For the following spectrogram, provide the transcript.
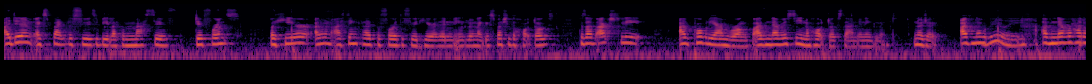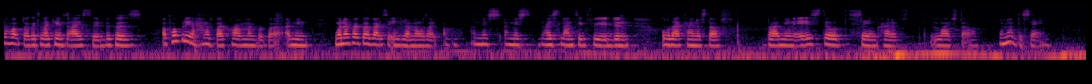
I didn't expect the food to be like a massive difference. But here, I don't. I think I prefer the food here than in England, like especially the hot dogs, because I've actually, I probably am wrong, but I've never seen a hot dog stand in England. No joke. I've never. Really? I've never had a hot dog until I came to Iceland because uh, I probably have, but I can't remember. But I mean, whenever I go back to England, I'm always like, oh, I miss, I miss Icelandic food and all that kind of stuff. But I mean, it is still the same kind of lifestyle. Well, not the same.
